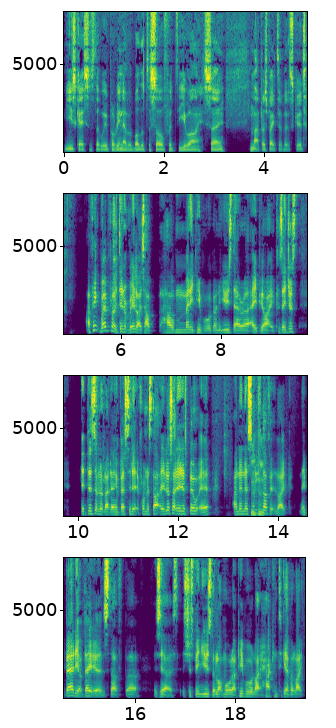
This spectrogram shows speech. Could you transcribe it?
use cases that we probably never bothered to solve with the UI. So from that perspective, it's good. I think Webflow didn't realize how how many people were going to use their uh, API because they just it doesn't look like they invested it from the start. It looks like they just built it, and then there's some mm-hmm. stuff it like they barely update it and stuff. But it's yeah, it's, it's just being used a lot more. Like people were like hacking together like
